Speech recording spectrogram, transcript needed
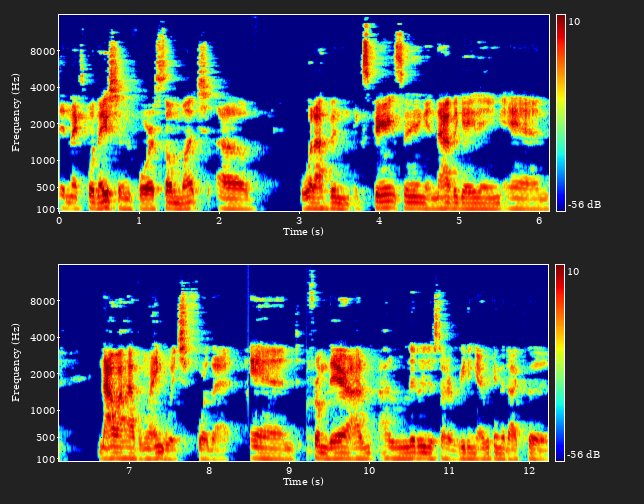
an explanation for so much of what I've been experiencing and navigating and now I have language for that and from there I, I literally just started reading everything that I could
